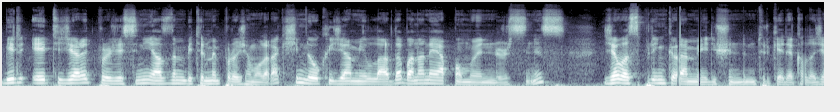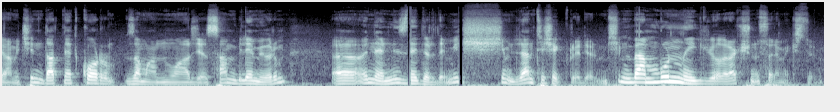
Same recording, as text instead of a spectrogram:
bir e-ticaret projesini yazdım bitirme projem olarak. Şimdi okuyacağım yıllarda bana ne yapmamı önerirsiniz? Java Spring öğrenmeyi düşündüm Türkiye'de kalacağım için. .NET Core zamanımı harcasam bilemiyorum. Ee, öneriniz nedir demiş. Şimdiden teşekkür ediyorum. Şimdi ben bununla ilgili olarak şunu söylemek istiyorum.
